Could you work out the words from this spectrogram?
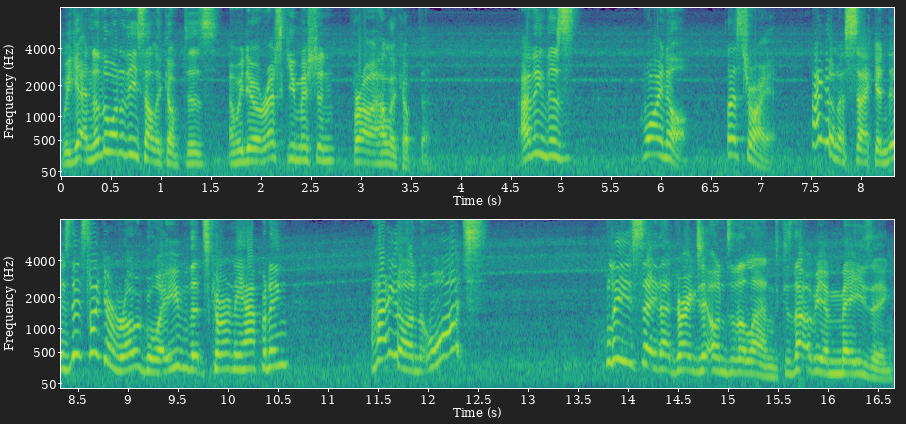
we get another one of these helicopters and we do a rescue mission for our helicopter? I think there's... Why not? Let's try it. Hang on a second. Is this like a rogue wave that's currently happening? Hang on. What? Please say that drags it onto the land, because that would be amazing.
